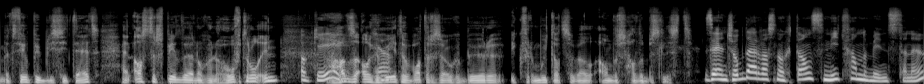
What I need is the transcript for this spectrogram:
met veel publiciteit. En Aster speelde daar nog een hoofdrol in. Okay. Hadden ze al geweten ja. wat er zou gebeuren? Ik vermoed dat ze wel anders hadden beslist. Zijn job daar was nogthans niet van de minste, hè?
